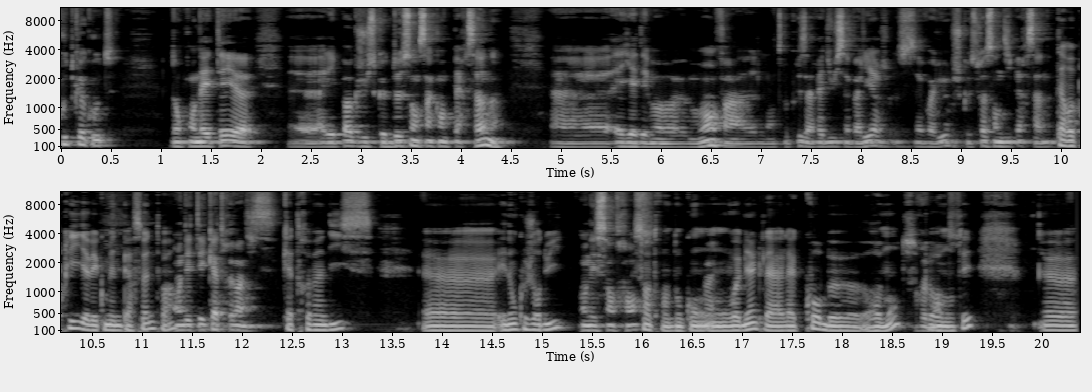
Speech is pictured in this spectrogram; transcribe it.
coûte que coûte. Donc on a été euh, euh à l'époque jusque 250 personnes. Euh, et il y a des moments, enfin, l'entreprise a réduit sa valeur, sa voilure jusqu'à 70 personnes. T'as repris, il y avait combien de personnes, toi? On était 90. 90. Euh, et donc aujourd'hui? On est 130. 130. Donc on, on voit bien que la, la courbe remonte, remonte. peut remonter. Euh,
